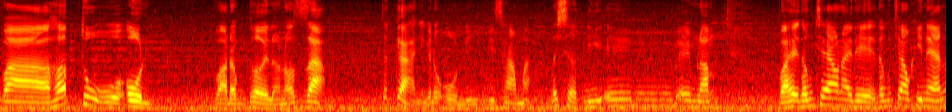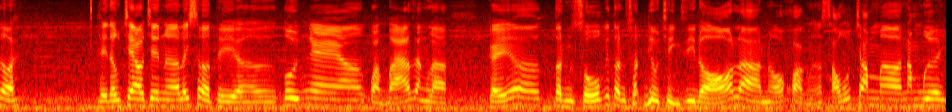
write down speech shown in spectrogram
và hấp thụ ồn Và đồng thời là nó giảm tất cả những cái độ ồn đi. Vì sao mà? Lexus đi êm, êm, êm, êm lắm. Và hệ thống treo này thì hệ thống treo khí nén rồi. Hệ thống treo trên ờ, Lexus thì tôi nghe quảng bá rằng là cái tần số cái tần suất điều chỉnh gì đó là nó khoảng 650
